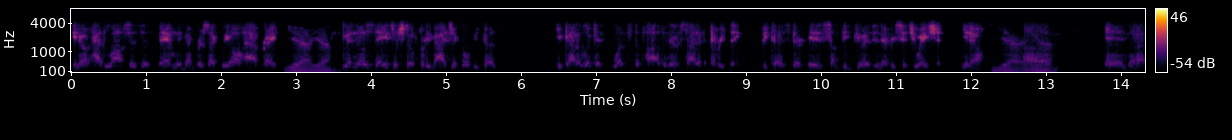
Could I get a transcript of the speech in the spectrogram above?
you know, I've had losses of family members, like we all have, right? Yeah, yeah. Even those days are still pretty magical because you got to look at what's the positive side of everything because there is something good in every situation, you know. Yeah, yeah. Um, and uh,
